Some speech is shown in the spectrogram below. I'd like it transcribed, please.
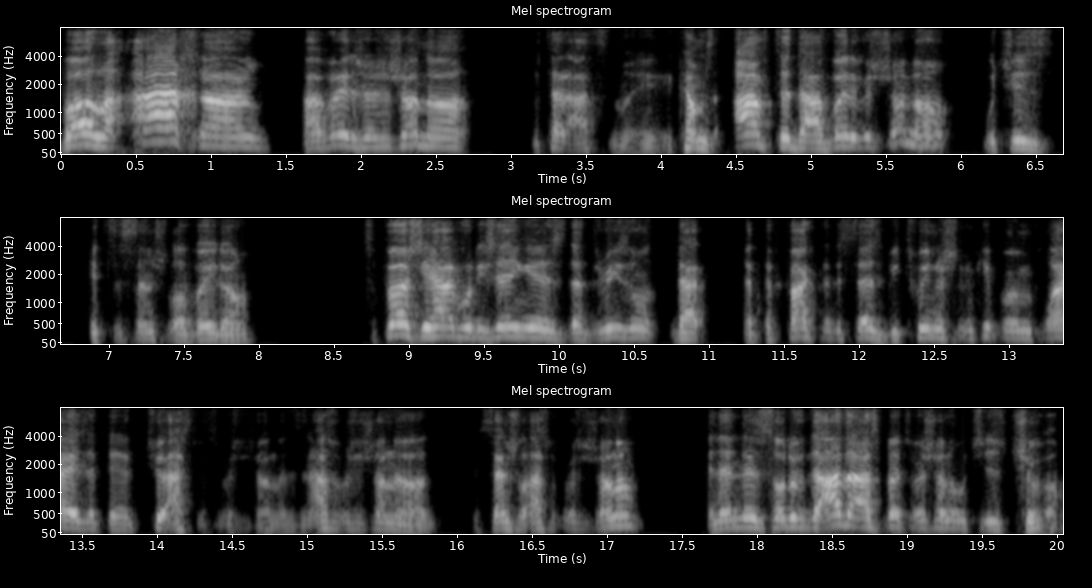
it comes after the Avodah Hashanah, which is its essential Avodah. So first you have what he's saying is that the reason that that the fact that it says between Rosh and Kippur implies that there are two aspects of Rosh Hashanah. There's an aspect of Rosh Hashanah, essential aspect of Rosh Hashanah, and then there's sort of the other aspect of Rosh Hashanah, which is tshuva.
